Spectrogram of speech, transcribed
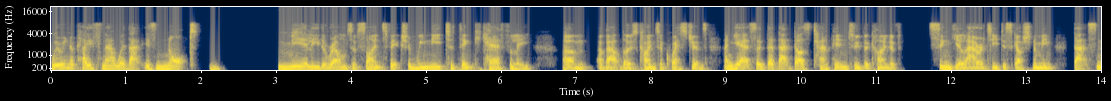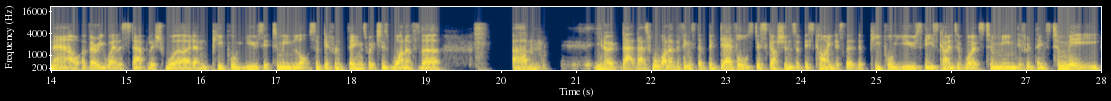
we're in a place now where that is not merely the realms of science fiction. We need to think carefully um, about those kinds of questions. And yes, yeah, so that that does tap into the kind of singularity discussion. I mean, that's now a very well established word, and people use it to mean lots of different things, which is one of the um, you know that that's one of the things that bedevils discussions of this kind is that, that people use these kinds of words to mean different things to me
